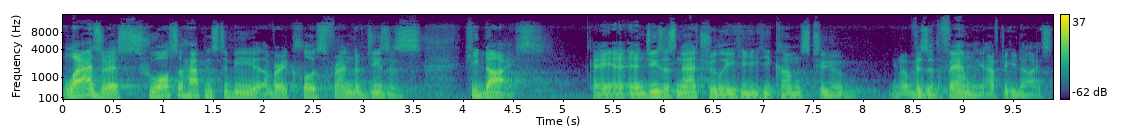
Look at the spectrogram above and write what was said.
Lazarus, who also happens to be a very close friend of Jesus, he dies. Okay, and, and Jesus naturally he, he comes to you know visit the family after he dies.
